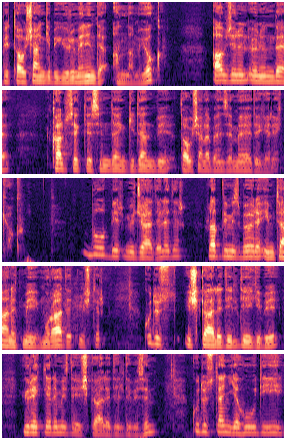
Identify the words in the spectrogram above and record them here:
bir tavşan gibi yürümenin de anlamı yok. Avcının önünde kalp sektesinden giden bir tavşana benzemeye de gerek yok. Bu bir mücadeledir. Rabbimiz böyle imtihan etmeyi murad etmiştir. Kudüs işgal edildiği gibi yüreklerimiz de işgal edildi bizim. Kudüs'ten Yahudi'yi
